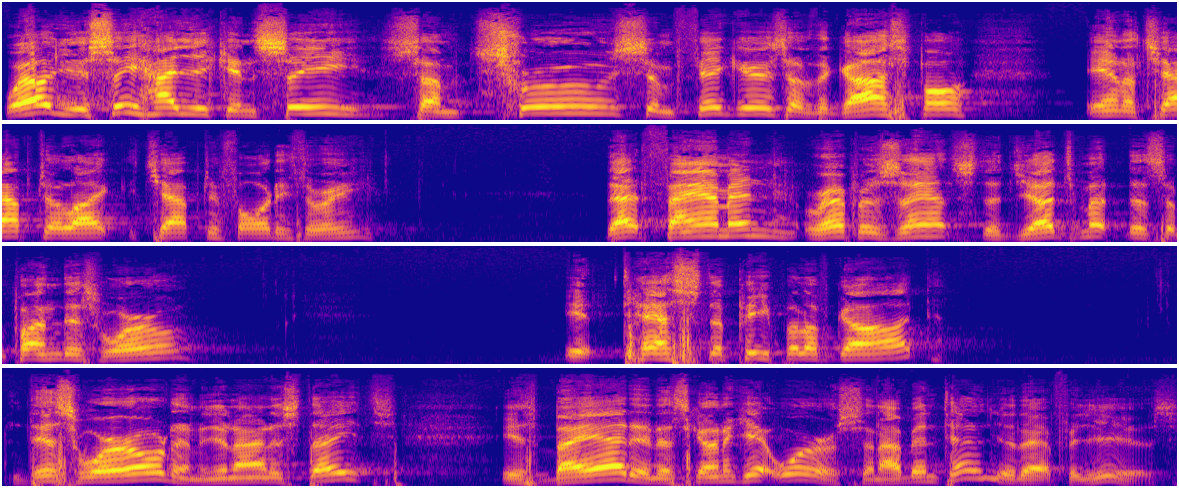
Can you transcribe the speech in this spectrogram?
Well, you see how you can see some truths, some figures of the gospel in a chapter like chapter 43? That famine represents the judgment that's upon this world. It tests the people of God. This world and the United States is bad and it's going to get worse. And I've been telling you that for years.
